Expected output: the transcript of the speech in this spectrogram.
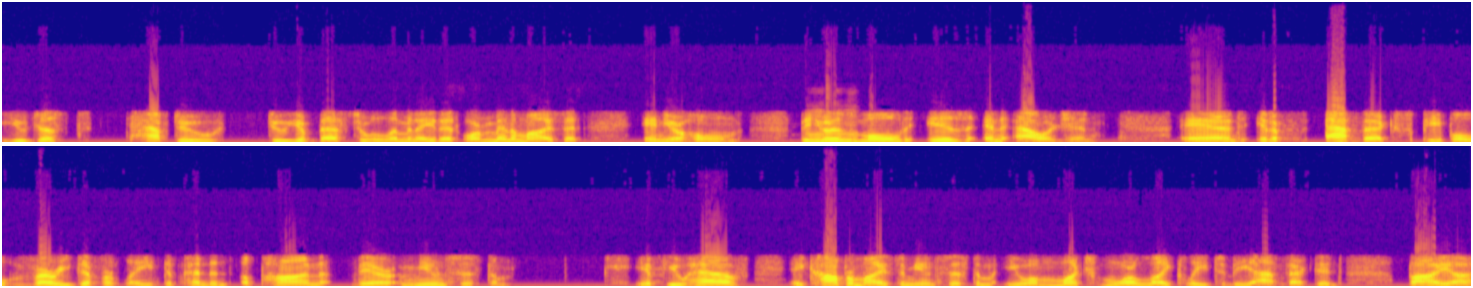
you just have to do your best to eliminate it or minimize it in your home because Mhm. mold is an allergen and it affects people very differently dependent upon their immune system. If you have a compromised immune system, you are much more likely to be affected by uh,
